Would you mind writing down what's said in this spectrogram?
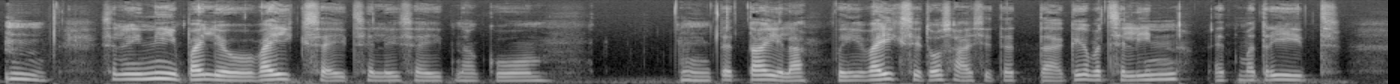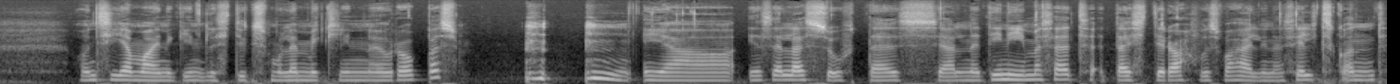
seal oli nii palju väikseid selliseid nagu Mm, detaile või väikseid osasid, et äh, kõigepealt see linn, et Madrid on siiamaani kindlasti üks mu lemmiklinne Euroopas ja, ja selles suhtes seal need inimesed, et hästi rahvusvaheline seltskond,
